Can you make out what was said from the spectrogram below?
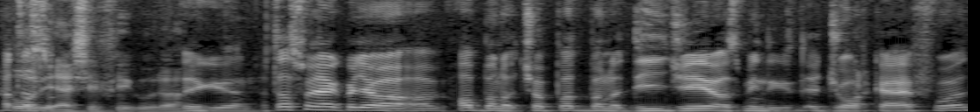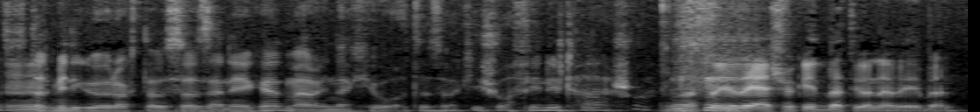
Hát az- óriási figura. Igen. Hát azt mondják, hogy a, abban a csapatban a DJ az mindig Jorka F volt, mm. tehát mindig ő rakta össze a zenéket, mert hogy neki volt ez a kis affinitása. Azt, hogy az első két betű a nevében.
